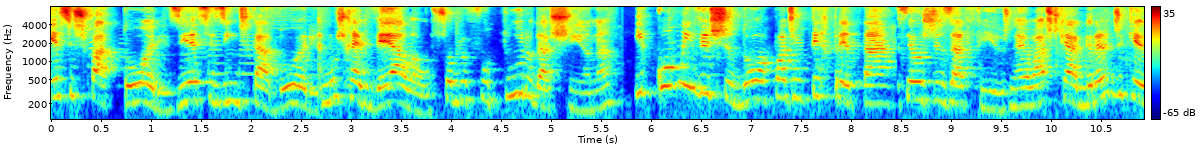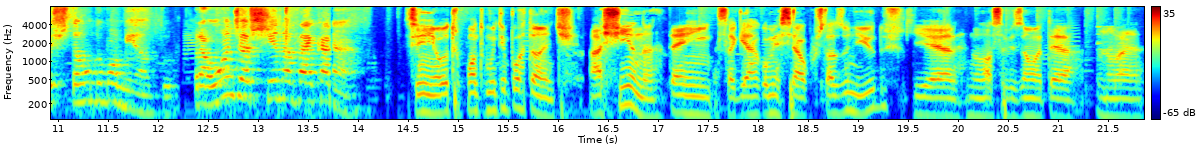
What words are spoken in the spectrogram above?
esses fatores e esses indicadores nos revelam sobre o futuro da China e como o investidor pode interpretar seus desafios. Né? Eu acho que é a grande questão do momento. Para onde a China vai caminhar? Sim, outro ponto muito importante. A China tem essa guerra comercial com os Estados Unidos, que é, na nossa visão, até não é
